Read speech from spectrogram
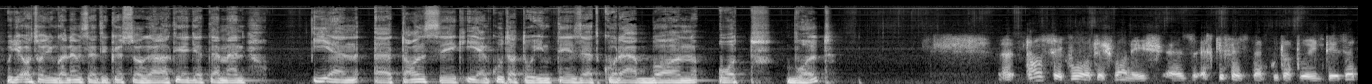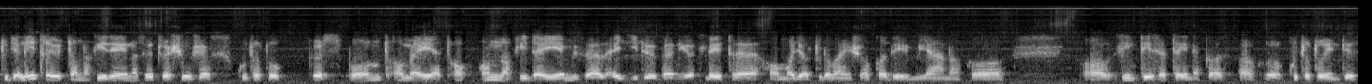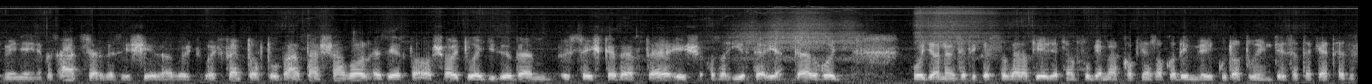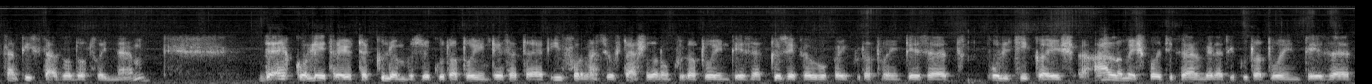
Ugye ott vagyunk a Nemzeti Közszolgálati Egyetemen, ilyen eh, tanszék, ilyen kutatóintézet korábban ott volt? Eh, tanszék volt és van is, ez, ez kifejezetten kutatóintézet. Ugye létrejött annak idején az Ötvös József Kutató központ, amelyet annak idején, mivel egy időben jött létre a Magyar Tudományos Akadémiának a, az intézeteinek, a, a kutatóintézményeinek az átszervezésével vagy, vagy fenntartó váltásával, ezért a sajtó egy időben össze is keverte, és az a hír terjedt el, hogy hogy a Nemzeti Közszolgálati Egyetem fogja megkapni az akadémiai kutatóintézeteket. Ez aztán tisztázódott, hogy nem de ekkor létrejöttek különböző kutatóintézetek, információs társadalom kutatóintézet, közép-európai kutatóintézet, politika és állam és politika elméleti kutatóintézet,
